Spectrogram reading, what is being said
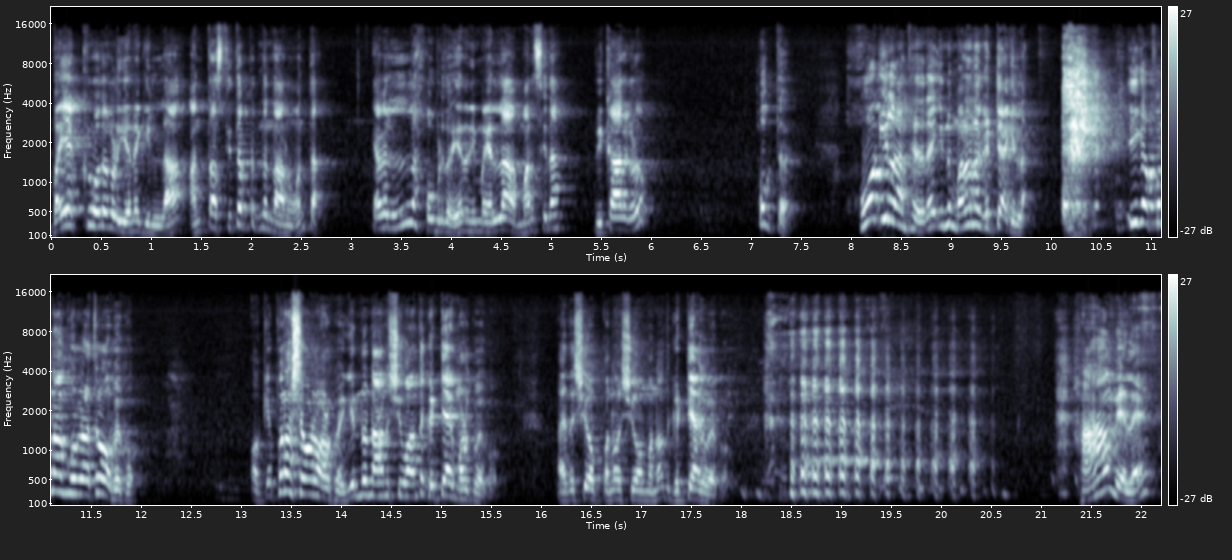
ಭಯಕ್ರೋಧಗಳು ಏನಾಗಿಲ್ಲ ಅಂತ ಸ್ಥಿತಪ್ರಜ್ಞ ನಾನು ಅಂತ. ಯಾವೆಲ್ಲ ಹೋಗ್ಬಿಡ್ತವೆ ಏನೋ ನಿಮ್ಮ ಎಲ್ಲ ಮನಸ್ಸಿನ ವಿಕಾರಗಳು ಹೋಗ್ತವೆ ಹೋಗಿಲ್ಲ ಅಂತ ಹೇಳಿದ್ರೆ ಇನ್ನು ಮನನ ಗಟ್ಟಿಯಾಗಿಲ್ಲ. ಈಗ ಪುನಃ ಗುರುಗಳ ಹತ್ರ ಹೋಗ್ಬೇಕು. ಓಕೆ ಪುನಃ ಶ್ರವಣ ಮಾಡ್ಕೋಬೇಕು. ಇನ್ನು ನಾನು ಶಿವ ಅಂತ ಗಟ್ಟಿಯಾಗಿ ಮಾಡ್ಕೋಬೇಕು. ಆಯ್ತಾ, ಶಿವಪ್ಪನೋ, ಶಿವಮ್ಮನೋ ಅಂತ ಗಟ್ಟಿಯಾಗಬೇಕು. ಆಮೇಲೆ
